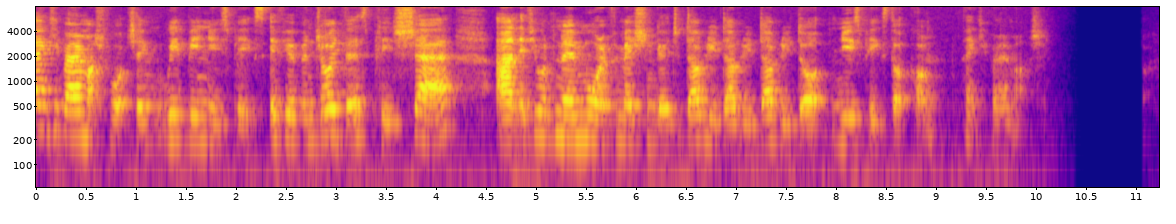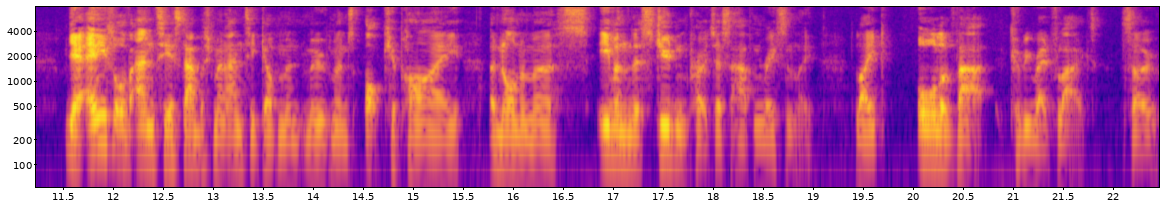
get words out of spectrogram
Thank you very much for watching. We've been Newspeaks. If you have enjoyed this, please share. And if you want to know more information, go to www.newspeaks.com. Thank you very much. Yeah, any sort of anti-establishment, anti-government movements, Occupy, Anonymous, even the student protests that happened recently, like all of that could be red flagged. So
